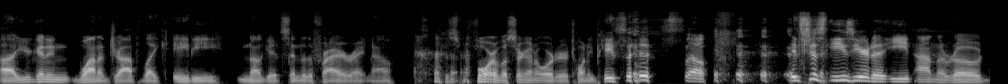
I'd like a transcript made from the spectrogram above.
uh you're gonna want to drop like 80 nuggets into the fryer right now because four of us are gonna order 20 pieces so it's just easier to eat on the road,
